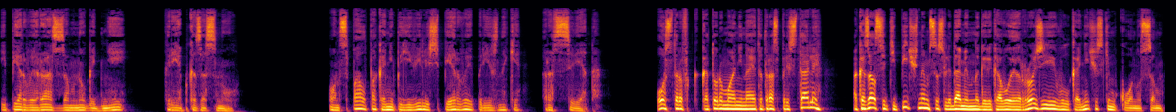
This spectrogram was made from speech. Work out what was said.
и первый раз за много дней крепко заснул. Он спал, пока не появились первые признаки рассвета. Остров, к которому они на этот раз пристали, оказался типичным со следами многовековой эрозии вулканическим конусом,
